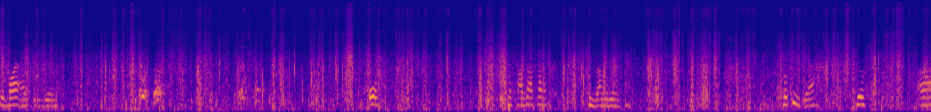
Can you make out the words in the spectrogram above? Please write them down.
Ve bayağı hızlı gidiyorum. Of. Nefes ağzı atarak hızlandırıyorum. Çok iyiydi ya. Yok. Aa.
